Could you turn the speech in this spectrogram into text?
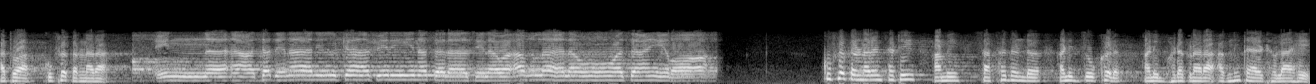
अथवा कुफ्र करणारा. कुफ्र करणाऱ्यांसाठी आम्ही साखरदंड आणि जोखड आणि भडकणारा अग्नी तयार ठेवला आहे.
